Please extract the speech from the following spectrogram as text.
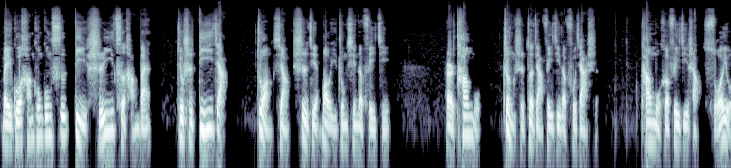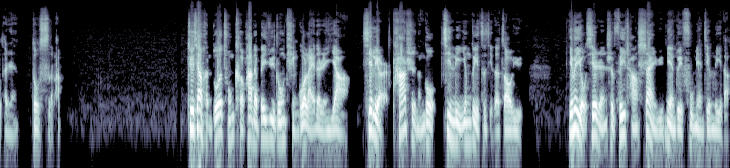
美国航空公司第十一次航班就是第一架。撞向世界贸易中心的飞机，而汤姆正是这架飞机的副驾驶。汤姆和飞机上所有的人都死了。就像很多从可怕的悲剧中挺过来的人一样，谢丽尔他是能够尽力应对自己的遭遇，因为有些人是非常善于面对负面经历的，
